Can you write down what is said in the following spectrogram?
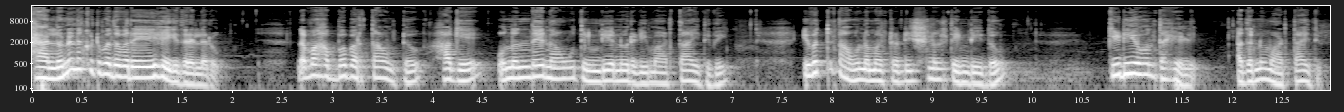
ಹ್ಯಾಲೋ ನನ್ನ ಕುಟುಂಬದವರೇ, ಹೇಗಿದ್ದರೆಲ್ಲರೂ? ನಮ್ಮ ಹಬ್ಬ ಬರ್ತಾ ಉಂಟು. ಹಾಗೆ ಒಂದೊಂದೇ ನಾವು ತಿಂಡಿಯನ್ನು ರೆಡಿ ಮಾಡ್ತಾ ಇದ್ದೀವಿ. ಇವತ್ತು ನಾವು ನಮ್ಮ ಟ್ರೆಡಿಷ್ನಲ್ ತಿಂಡಿ ಇದು ಕಿಡಿಯೋ ಅಂತ ಹೇಳಿ ಅದನ್ನು ಮಾಡ್ತಾ ಇದ್ದೀವಿ.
